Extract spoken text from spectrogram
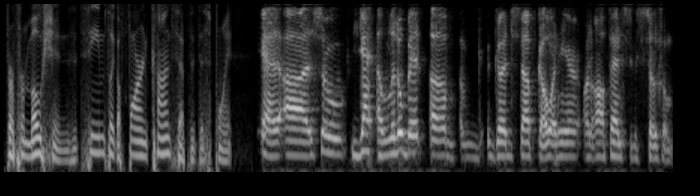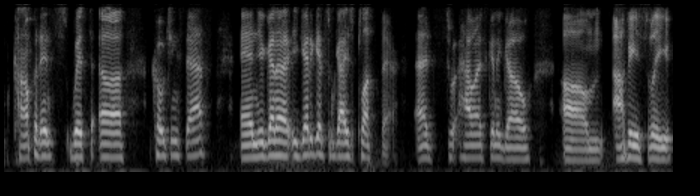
for promotions. It seems like a foreign concept at this point. Yeah, uh, so you got a little bit of good stuff going here on offense, social competence with uh, coaching staff, and you're gonna you got to get some guys plucked there. That's how that's gonna go. Um, obviously,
